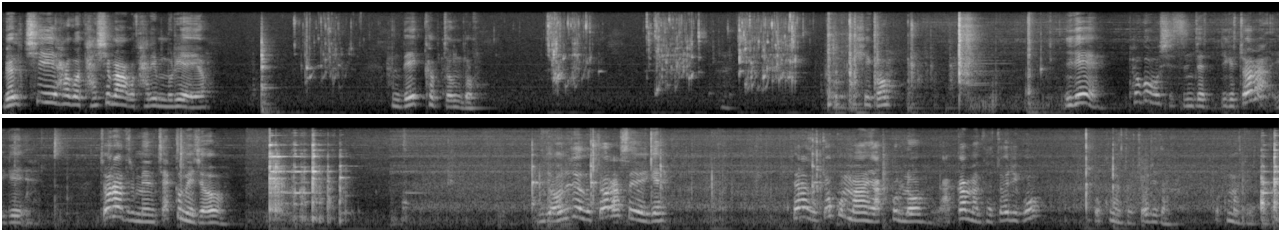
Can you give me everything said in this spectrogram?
멸치하고 다시마하고 달인 물이에요. 한 4컵 정도. 키고. 이게 표고버시 이제 이게 쫄아 이게 쫄아들면 쬐끔해져. 이제 어느 정도 쫄았어요 이게? 쫄아서 조금만 약불로 약간만 더 졸이고 조금만 더 졸이다. 조금만 더 있다가.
